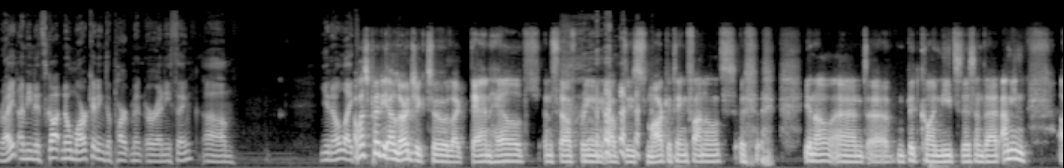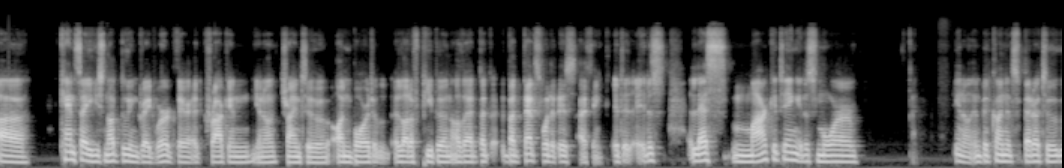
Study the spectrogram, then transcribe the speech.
Right? I mean, it's got no marketing department or anything. Um, you know, like I was pretty allergic to like Dan Held and stuff bringing up these marketing funnels, you know, and uh, Bitcoin needs this and that. I mean, uh, can't say he's not doing great work there at Kraken, you know, trying to onboard a, a, lot of people and all that. But but that's what it is. I think it it is less marketing. It is more, you know, in Bitcoin, it's better to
